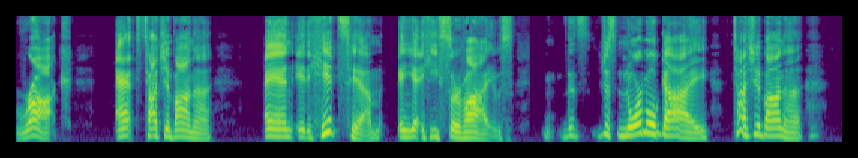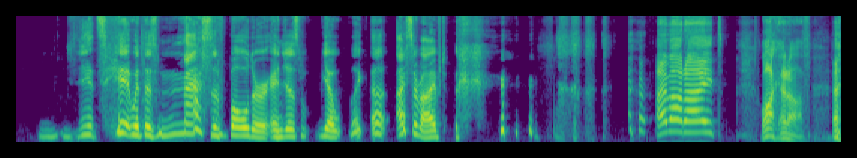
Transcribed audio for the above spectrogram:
rock at Tachibana, and it hits him, and yet he survives. This just normal guy, Tachibana, gets hit with this massive boulder, and just you know, like, uh, I survived. I'm all right. Walk it off. it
